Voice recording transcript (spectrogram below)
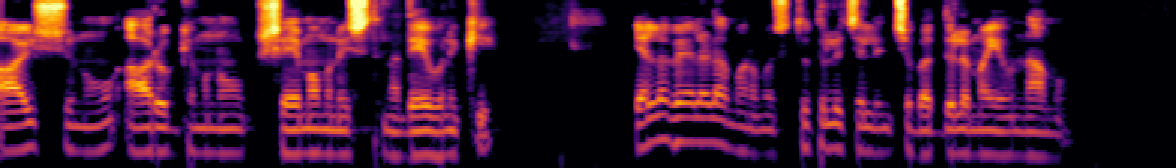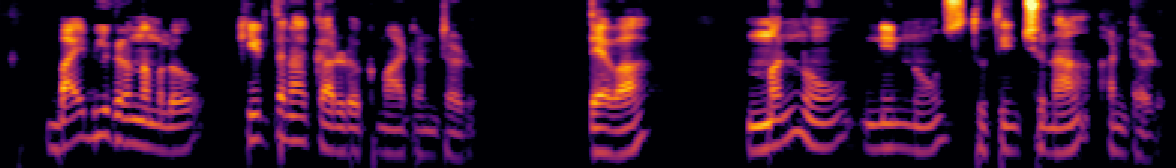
ఆయుష్ను ఆరోగ్యమును క్షేమమును ఇస్తున్న దేవునికి ఎల్లవేళలా మనము స్థుతులు చెల్లించబద్దులమై ఉన్నాము. బైబిల్ గ్రంథంలో కీర్తనాకారుడు ఒక మాట అంటాడు. దేవా మన్ను నిన్ను స్థుతించునా అంటాడు.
